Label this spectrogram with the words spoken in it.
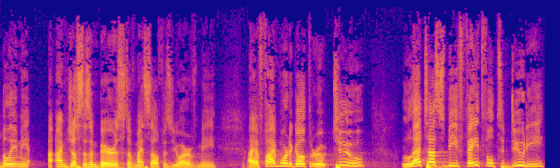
Believe me, I'm just as embarrassed of myself as you are of me. I have five more to go through. Two, let us be faithful to duty.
